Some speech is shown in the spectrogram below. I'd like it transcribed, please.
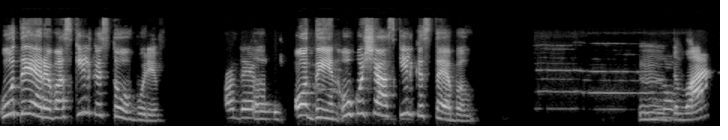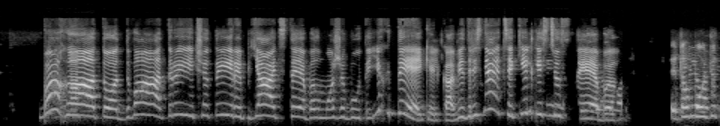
у дерева скільки стовбурів? Е, Один. У куща скільки стебел? м, Два. Багато, два, три, чотири, п'ять стебел може бути. Їх декілька. Відрізняються кількістю стебел. Это будет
